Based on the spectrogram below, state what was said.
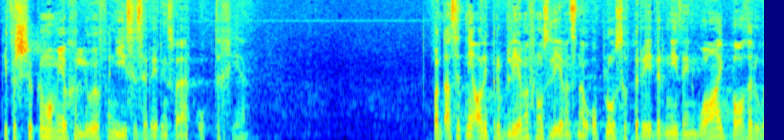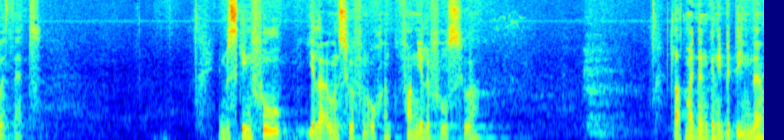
die versoeking om jou geloof in Jesus se reddingswerk op te gee. Want as dit nie al die probleme van ons lewens nou oplos of beredder nie, then why bother with it? En miskien voel julle ouens so vanoggend, van julle voel so. Laat my dink aan die bediende.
